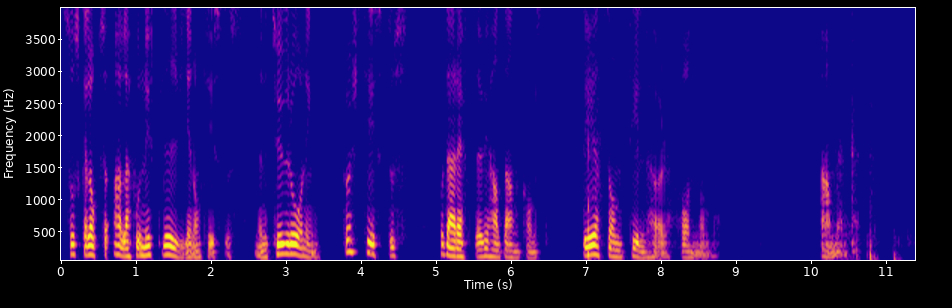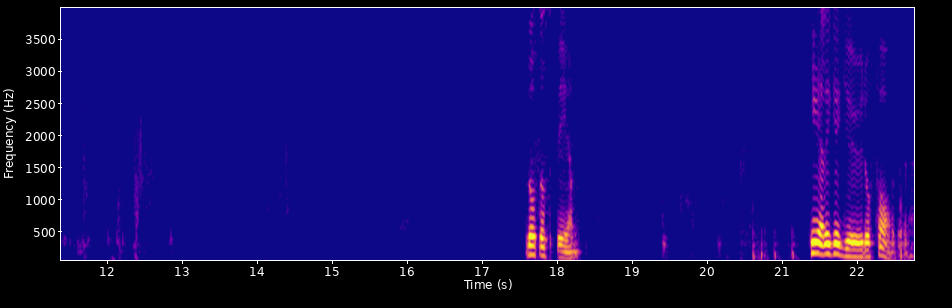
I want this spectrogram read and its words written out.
så skall också alla få nytt liv genom Kristus, men i tur och ordning först Kristus och därefter vid hans ankomst det som tillhör honom. Amen. Låt oss be. Helige Gud och Fader,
